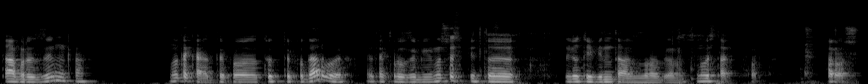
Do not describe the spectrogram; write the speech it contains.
Там резинка. Ну така, типу, тут типу дерево, я так розумію. Ну, щось під е, лютий вінтаж зроблено. Ну, ось так форт. Хороший.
